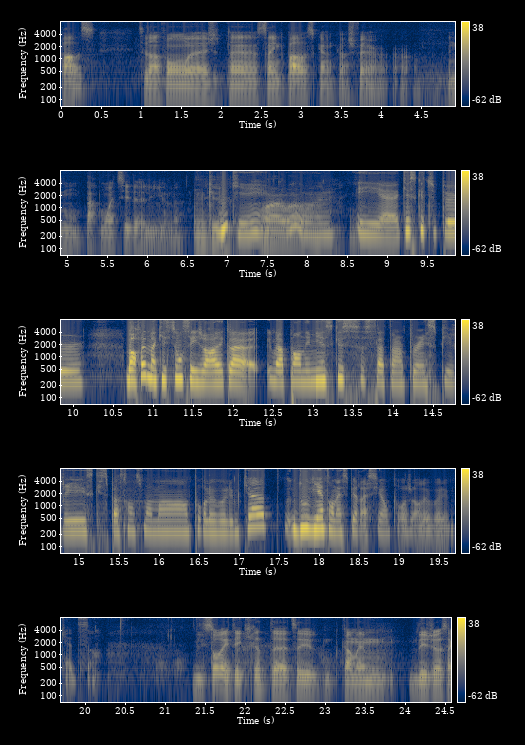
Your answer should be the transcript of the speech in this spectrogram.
passe. C'est dans le fond, euh, j'ai tout le temps 5 passes quand, quand je fais un, un- une par moitié de livre. là. Ok. OK, ouais, cool. Et euh, qu'est-ce que tu peux... Ben, en fait, ma question, c'est genre, avec la, la pandémie, est-ce que ça ça t'a un peu inspiré, ce qui se passe en ce moment pour le volume 4? D'où vient ton inspiration pour, genre, le volume 4, disons? L'histoire a été écrite, euh, tu sais, quand même. Déjà, ça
